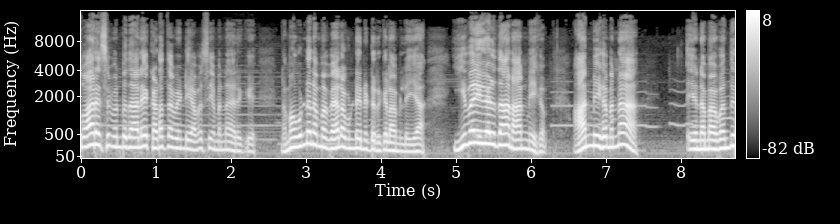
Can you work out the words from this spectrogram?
சுவாரஸ்யம் என்பதாலே கடத்த வேண்டிய அவசியம் என்ன இருக்குது நம்ம உண்டு நம்ம வேலை உண்டுன்னுட்டு இருக்கலாம் இல்லையா? இவைகள் தான் ஆன்மீகம். ஆன்மீகம்னா நம்ம வந்து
